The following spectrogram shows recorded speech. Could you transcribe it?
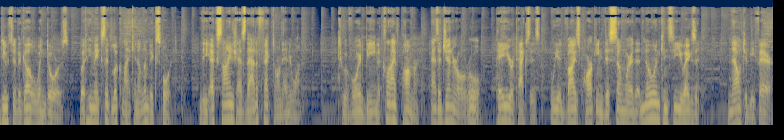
due to the gull-wing doors, but he makes it look like an Olympic sport. The Exige has that effect on anyone. To avoid being a Clive Palmer, as a general rule, pay your taxes, we advise parking this somewhere that no one can see you exit. Now to be fair,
